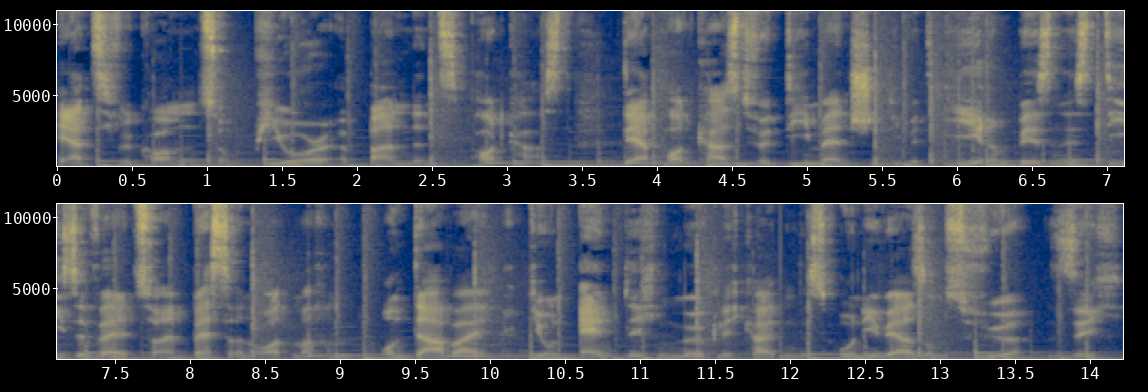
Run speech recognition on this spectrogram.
Herzlich willkommen zum Pure Abundance Podcast. Der Podcast für die Menschen, die mit ihrem Business diese Welt zu einem besseren Ort machen und dabei die unendlichen Möglichkeiten des Universums für sich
